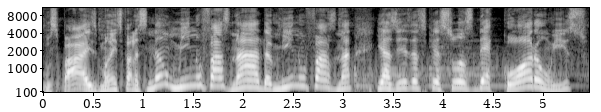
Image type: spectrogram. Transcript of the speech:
Os pais, mães falam assim: não, mim não faz nada, mim não faz nada. E às vezes as pessoas decoram isso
